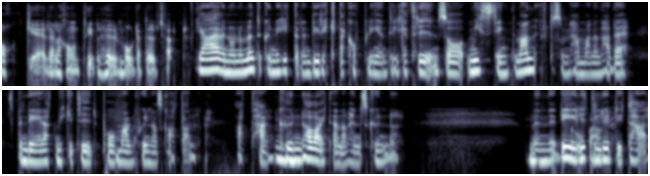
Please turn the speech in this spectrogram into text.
och eh, relation till hur mordet är utfört. Ja, även om de inte kunde hitta den direkta kopplingen till Katrin så misstänkte man, eftersom den här mannen hade spenderat mycket tid på Malmskillnadsgatan, att han mm. kunde ha varit en av hennes kunder. Men det är lite luddigt det här.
